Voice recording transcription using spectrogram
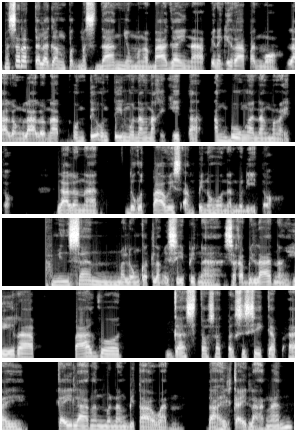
Masarap talaga ang pagmasdan yung mga bagay na pinaghirapan mo lalong-lalo na unti-unti mo nang nakikita ang bunga ng mga ito. Lalo na dugot pawis ang pinuhunan mo dito. Minsan malungkot lang isipin na sa kabila ng hirap, pagod, gastos at pagsisikap ay kailangan mo ng bitawan. Dahil kailangan,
